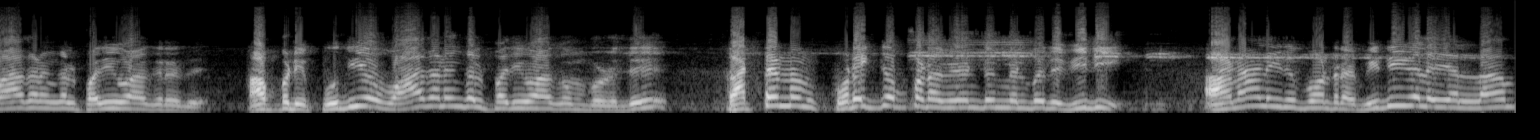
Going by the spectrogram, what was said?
வாகனங்கள் பதிவாகிறது. அப்படி புதிய வாகனங்கள் பதிவாகும் பொழுது கட்டணம் குறைக்கப்பட வேண்டும் என்பது விதி. ஆனால் இது போன்ற விதிகளை எல்லாம்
